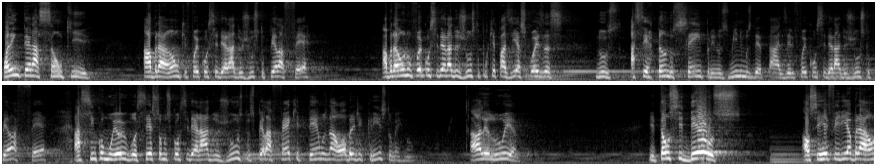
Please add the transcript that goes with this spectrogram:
Olha a interação que Abraão, que foi considerado justo pela fé, Abraão não foi considerado justo porque fazia as coisas nos acertando sempre, nos mínimos detalhes, ele foi considerado justo pela fé. Assim como eu e você somos considerados justos pela fé que temos na obra de Cristo, meu irmão. Aleluia. Então, se Deus, ao se referir a Abraão,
